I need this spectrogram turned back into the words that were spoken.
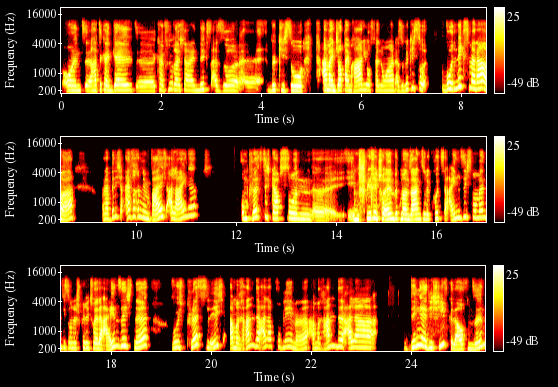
und äh, hatte kein Geld, äh, kein Führerschein, nichts. Also äh, wirklich so, ah, meinen Job beim Radio verloren. Also wirklich so, wo nichts mehr da war. Und dann bin ich einfach in dem Wald alleine und plötzlich gab es so ein, äh, im Spirituellen würde man sagen, so eine kurze Einsichtsmoment, wie so eine spirituelle Einsicht, ne? Wo ich plötzlich am Rande aller Probleme, am Rande aller Dinge, die schiefgelaufen sind,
